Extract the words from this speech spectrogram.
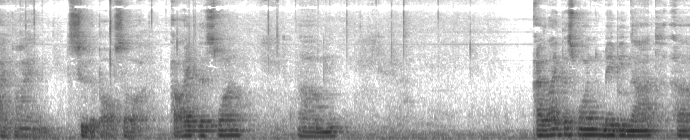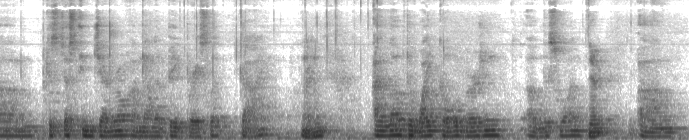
I find suitable. So I like this one. Um, I like this one, maybe not, um, because just in general, I'm not a big bracelet guy. Mhm. I love the white gold version of this one. Yeah. Um,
